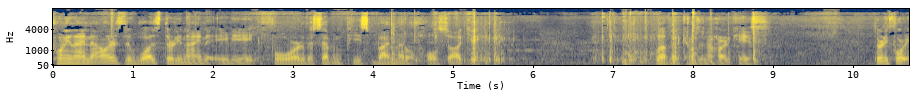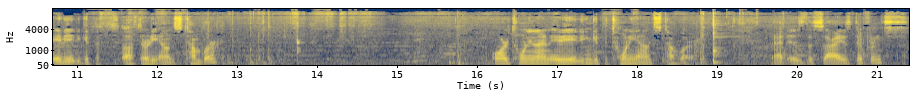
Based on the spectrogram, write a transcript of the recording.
$29 it was $39.88 for the seven piece bimetal hole saw kit Love that it comes in a hard case. 34.88, you get the uh, 30 ounce tumbler. Or 29.88, you can get the 20 ounce tumbler. That is the size difference.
